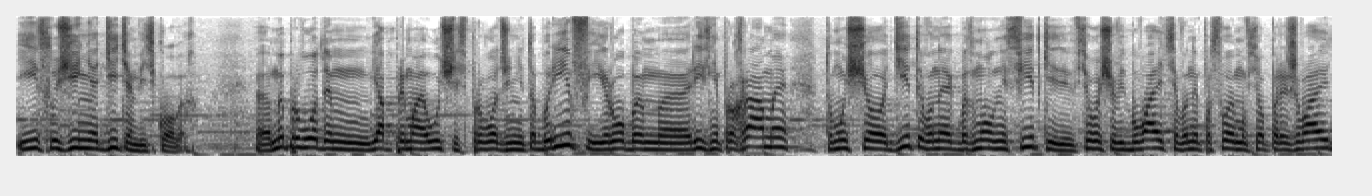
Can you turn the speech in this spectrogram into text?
і служіння дітям військових. Е, Ми проводимо, я приймаю участь в проводженні таборів і робимо е, різні програми, тому що діти, вони як безмовні свідки всього, що відбувається, вони по-своєму все переживають,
